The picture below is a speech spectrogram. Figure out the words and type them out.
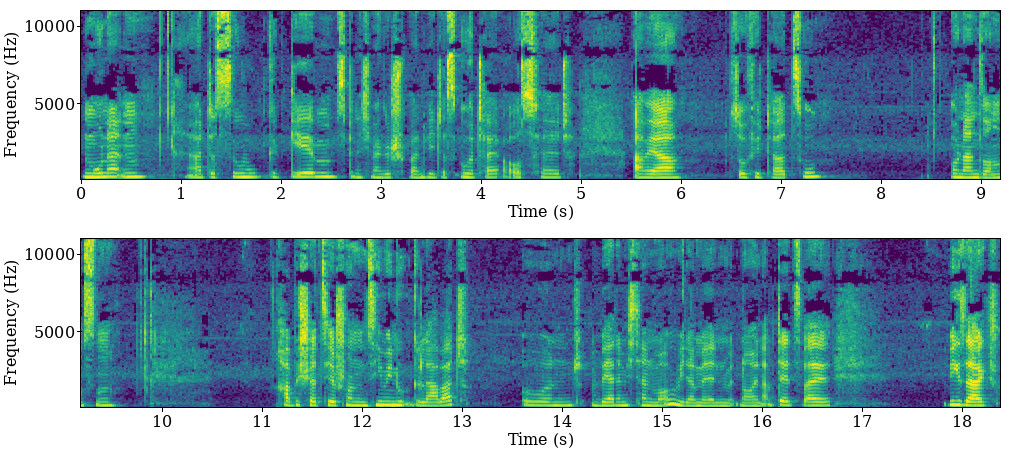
Monaten. Er hat das zugegeben. Jetzt bin ich mal gespannt, wie das Urteil ausfällt. Aber ja, so viel dazu. Und ansonsten habe ich jetzt hier schon sieben Minuten gelabert und werde mich dann morgen wieder melden mit neuen Updates, weil, wie gesagt,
